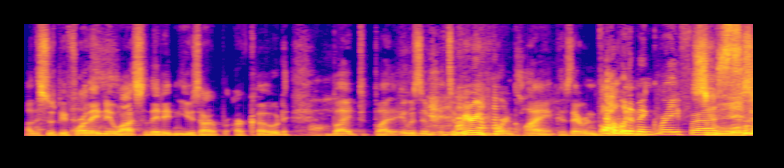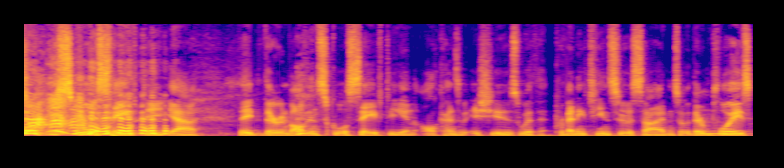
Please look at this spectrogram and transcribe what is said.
Uh, this was before they knew us, so they didn't use our, our code. But but it was a, it's a very important client because they're involved. That would've in been great for us. school, school safety. Yeah. They, they're involved in school safety and all kinds of issues with preventing teen suicide. And so their employees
